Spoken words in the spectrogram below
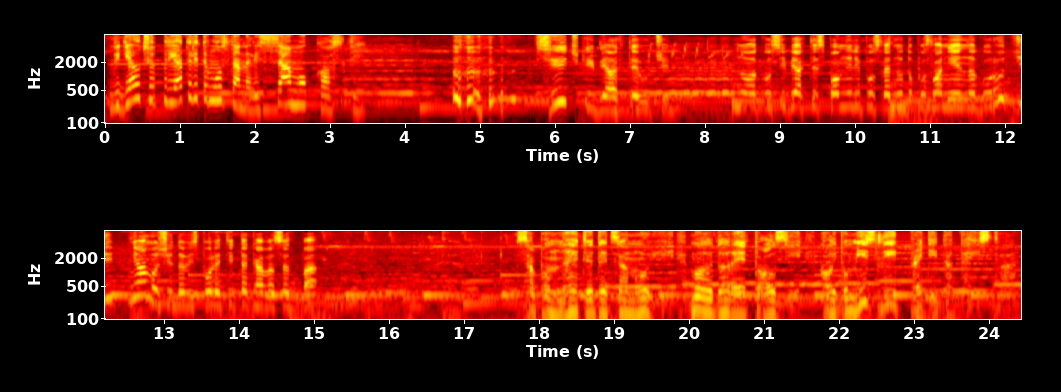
Видял, че от приятелите му останали само кости. Всички бяхте учени. Но ако си бяхте спомнили последното послание на Горуджи, нямаше да ви сполети такава съдба. Запомнете, деца мои, мъдър е този, който мисли преди да действа.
